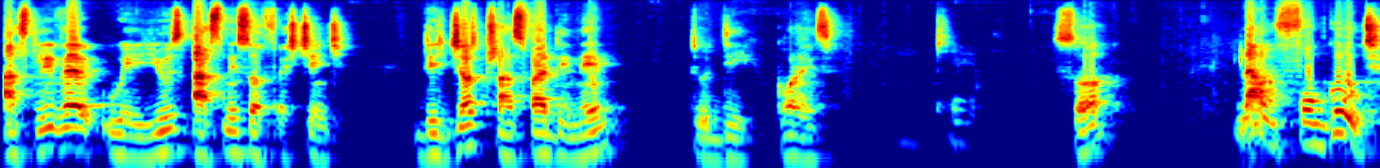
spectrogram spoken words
and silver were used as means of exchange. They just transferred the name to the currency. Okay. So, now for gold,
